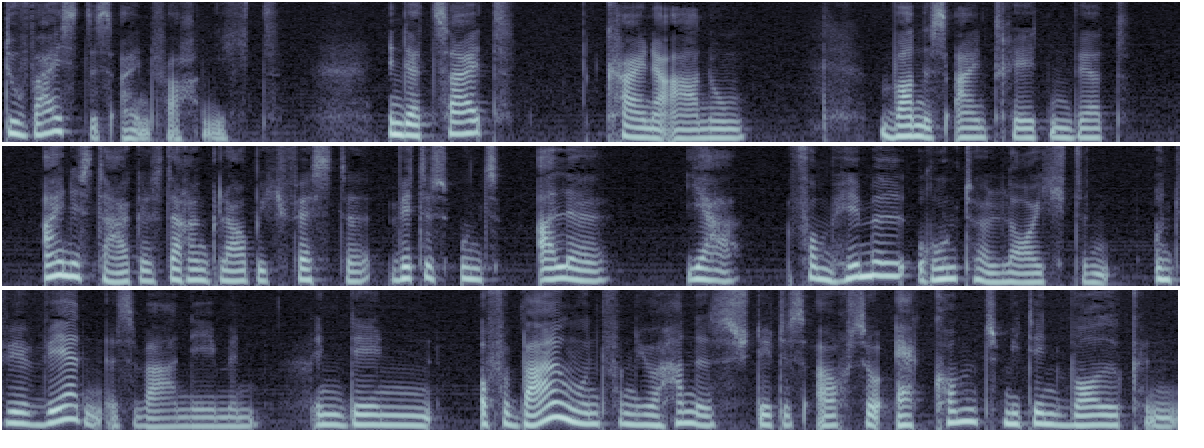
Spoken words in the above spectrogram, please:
du weißt es einfach nicht. In der Zeit keine Ahnung, wann es eintreten wird. Eines Tages, daran glaube ich feste, wird es uns alle, ja, vom Himmel runterleuchten und wir werden es wahrnehmen. In den Offenbarungen von Johannes steht es auch so, er kommt mit den Wolken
